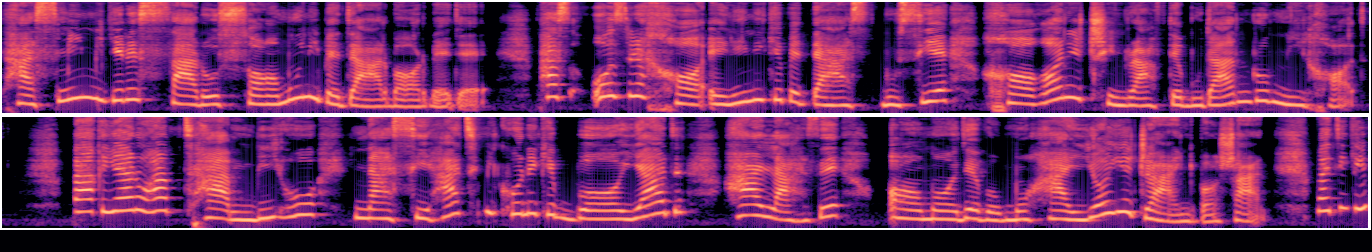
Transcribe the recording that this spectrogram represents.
تصمیم می‌گیره سر و سامونی به دربار بده. پس عذر خائنینی که به دستبوسی خاقان چین رفته بودن رو می‌خواد. بقیه رو هم تنبیه و نصیحت می‌کنه که باید هر لحظه آماده و مهیای جنگ باشن و دیگه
